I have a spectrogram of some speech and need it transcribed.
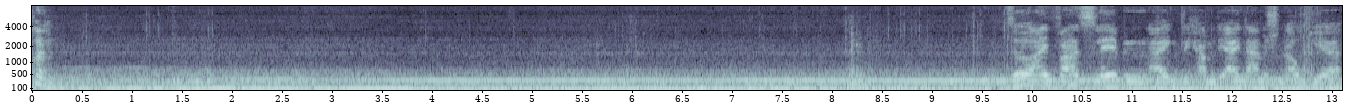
So einfaches Leben eigentlich haben die Einheimischen auch hier.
